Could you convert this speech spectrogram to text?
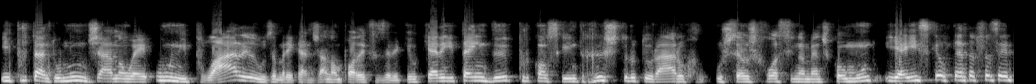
E, portanto, o mundo já não é unipolar, os americanos já não podem fazer aquilo que querem e têm de, por conseguinte, reestruturar o, os seus relacionamentos com o mundo, e é isso que ele tenta fazer.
